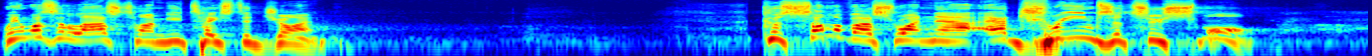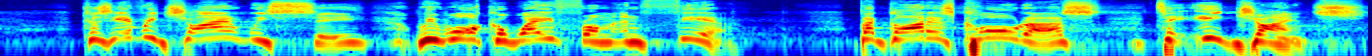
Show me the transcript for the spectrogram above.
when was the last time you tasted giant? Because some of us right now, our dreams are too small. Because every giant we see, we walk away from in fear. But God has called us to eat giants.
